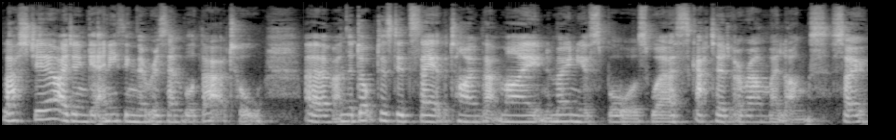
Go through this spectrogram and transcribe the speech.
Last year, I didn't get anything that resembled that at all. Um, and the doctors did say at the time that my pneumonia spores were scattered around my lungs. So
